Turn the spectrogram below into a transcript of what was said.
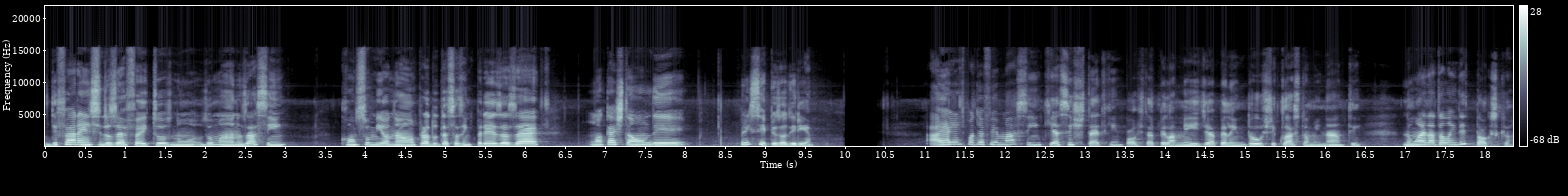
diferentes dos efeitos nos humanos. Assim, consumir ou não o produto dessas empresas é uma questão de princípios, eu diria. Aí a gente pode afirmar sim que essa estética imposta pela mídia, pela indústria e classe dominante não é nada além de tóxica.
